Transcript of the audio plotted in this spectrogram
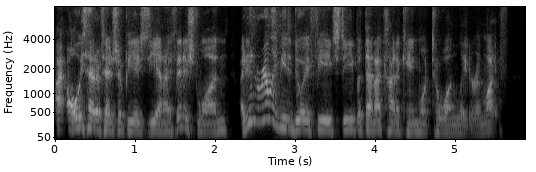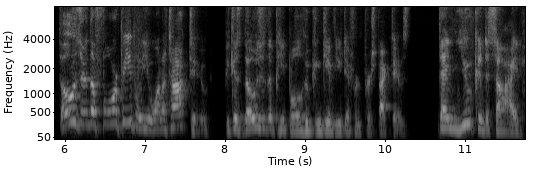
I always had intention of PhD and I finished one. I didn't really mean to do a PhD, but then I kind of came to one later in life. Those are the four people you want to talk to because those are the people who can give you different perspectives. Then you can decide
